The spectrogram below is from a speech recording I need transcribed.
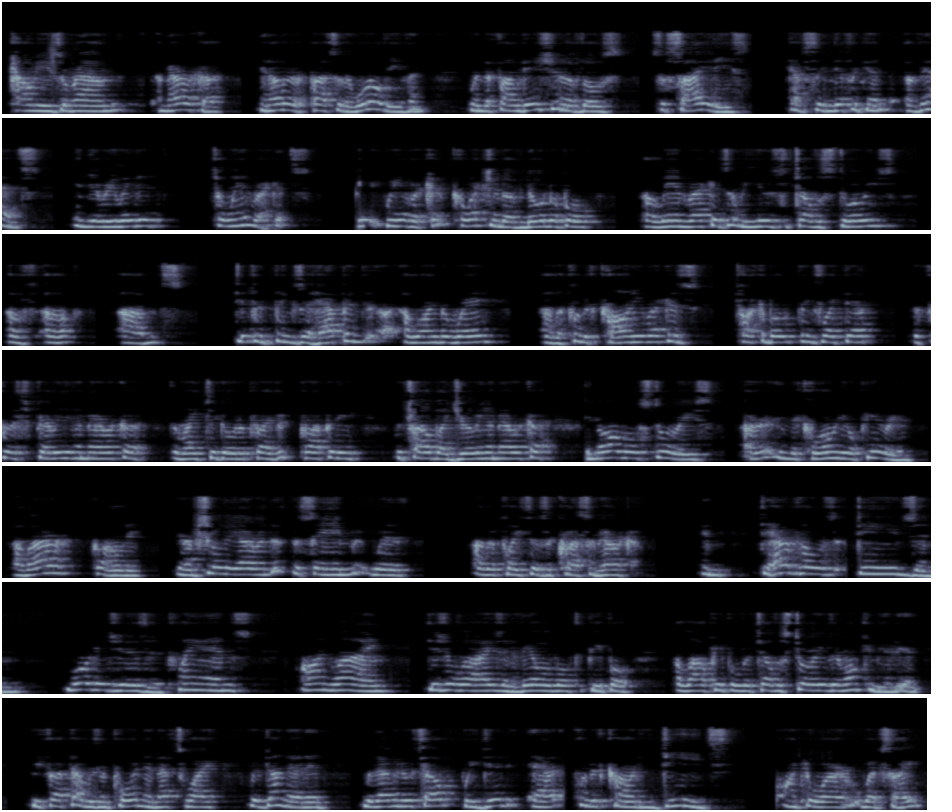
counties around America, in other parts of the world even, when the foundation of those societies have significant events and they're related to land records. We have a co- collection of notable uh, land records that we use to tell the stories of, um, different things that happened uh, along the way. Uh, the Plymouth Colony records talk about things like that. The first ferry in America, the right to go to private property, the trial by jury in America, and all those stories are in the colonial period of our colony, and I'm sure they are the, the same with other places across America. And to have those deeds and mortgages and plans online, digitalized and available to people, allow people to tell the story of their own community. And we thought that was important, and that's why we've done that. And with Avenu's help, we did add Plymouth Colony deeds onto our website.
